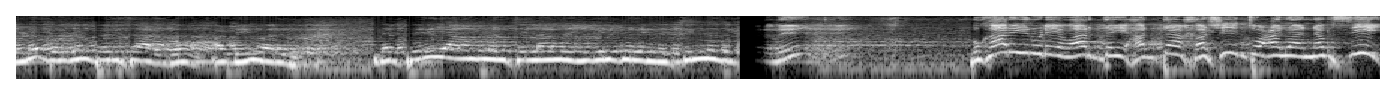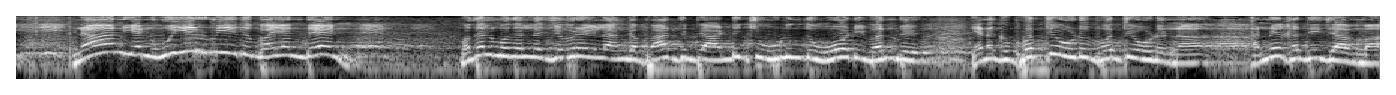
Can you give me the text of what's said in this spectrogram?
விட கொஞ்சம் பெருசாக இருக்கும் அப்படின்னு வருது. இந்த பெரிய ஆம்புலன்ஸ் இல்லாமல் இருக்கிற இந்த சின்னது புகாரியினுடைய வார்த்தை ஹத்தா ஹஷீத்து அலா நப்சி நான் என் உயிர் மீது பயந்தேன். முதல் முதல்ல ஜிப்ரையில் அங்கே பார்த்துட்டு அடித்து உளுந்து ஓடி வந்து எனக்கு பொத்தி விடு பொத்தி விடுன்னா அண்ணே கதீஜா அம்மா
